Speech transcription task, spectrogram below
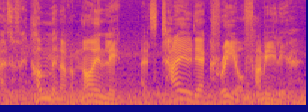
Also willkommen in eurem neuen Leben als Teil der Creo-Familie.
